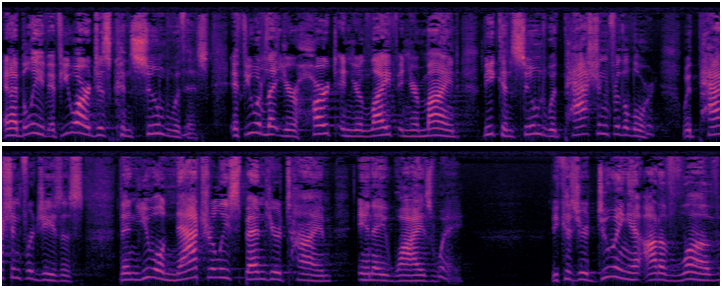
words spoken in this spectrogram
And I believe if you are just consumed with this, if you would let your heart and your life and your mind be consumed with passion for the Lord, with passion for Jesus, then you will naturally spend your time in a wise way because you're doing it out of love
